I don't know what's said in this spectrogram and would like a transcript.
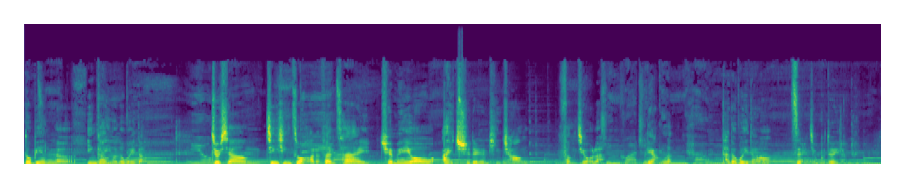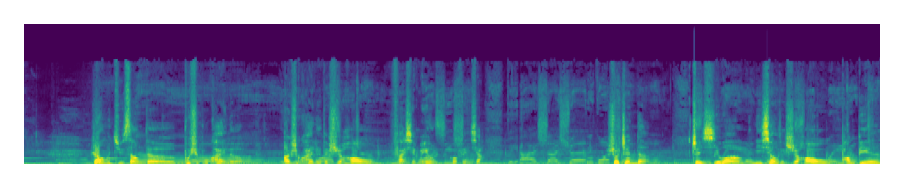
都变了应该有的味道。就像精心做好的饭菜，却没有爱吃的人品尝，放久了凉了，它的味道自然就不对了。让我们沮丧的不是不快乐，而是快乐的时候发现没有人能够分享。说真的。真希望你笑的时候，旁边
